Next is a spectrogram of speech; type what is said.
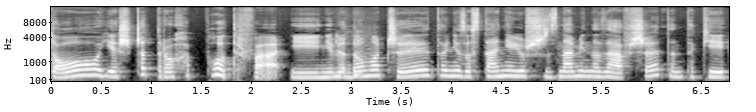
to jeszcze trochę potrwa i nie mhm. wiadomo, mhm. czy to nie zostanie już z nami na zawsze, ten taki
